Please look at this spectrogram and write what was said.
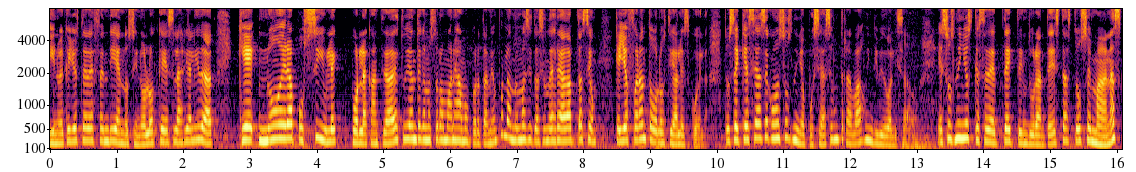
y no es que yo esté defendiendo, sino lo que es la realidad, que no era posible por la cantidad de estudiantes que nosotros manejamos, pero también por la misma situación de readaptación, que ellos fueran todos los días a la escuela. Entonces, ¿qué se hace con esos niños? Pues se hace un trabajo individualizado. Esos niños que se detecten durante estas dos semanas,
